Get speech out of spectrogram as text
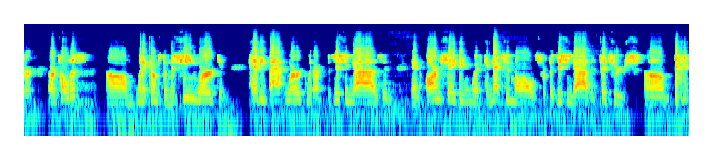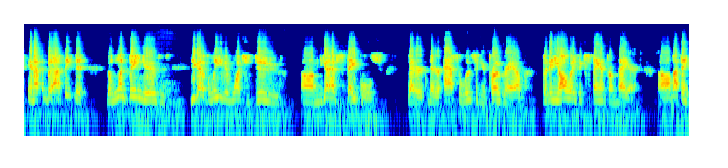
or or told us. Um, when it comes to machine work and heavy bat work with our position guys and and arm shaping with connection balls for position guys and pitchers. Um, and I, but I think that the one thing is is you got to believe in what you do. Um, you got to have staples that are that are absolutes in your program, but then you always expand from there. Um, I think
